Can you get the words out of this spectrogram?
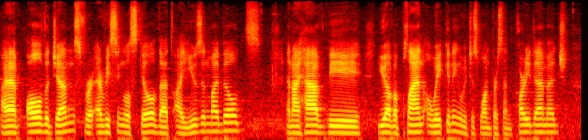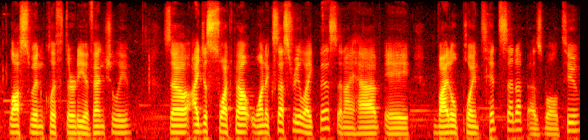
I have all the gems for every single skill that I use in my builds. And I have the You Have a Plan Awakening, which is 1% party damage. Lost Wind Cliff 30 eventually. So I just swap out one accessory like this, and I have a Vital Point hit setup as well too.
